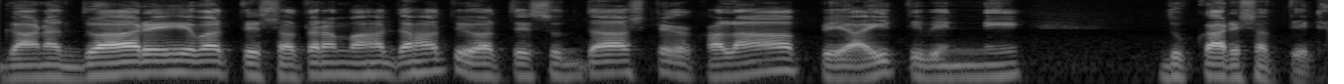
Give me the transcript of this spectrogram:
ගානද්්වාරයේ හෙවත් ඒ සතර මහා ධාතු හෙවත් ඒ සුද්දාෂ්ටක කලාපය අයිති වෙන්නේ දුක්ඛාර සත්‍යයට.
